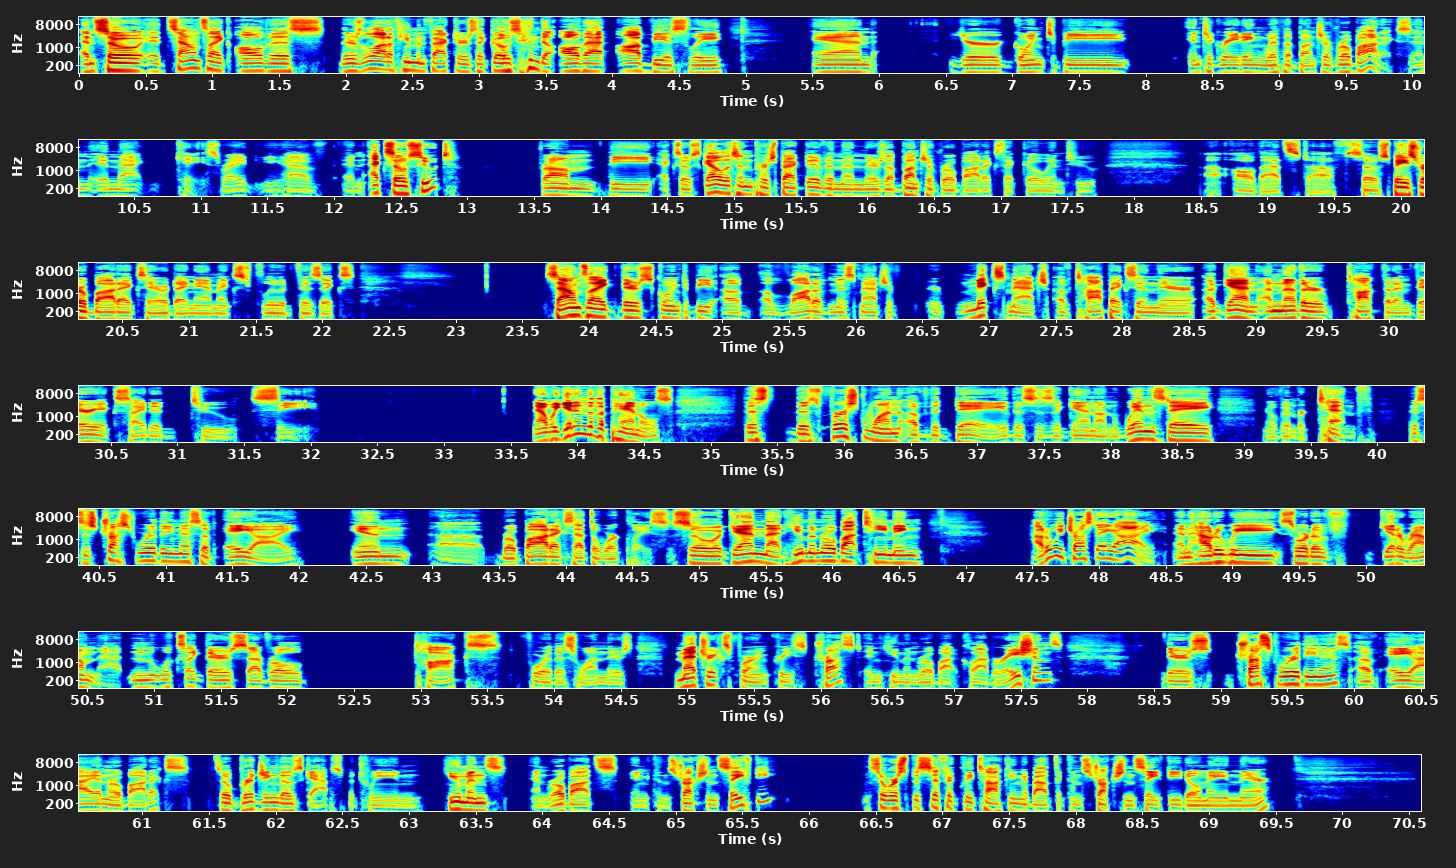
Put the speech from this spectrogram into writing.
and so it sounds like all this. There's a lot of human factors that goes into all that, obviously, and you're going to be integrating with a bunch of robotics. And in that case, right, you have an exosuit from the exoskeleton perspective, and then there's a bunch of robotics that go into uh, all that stuff. So space robotics, aerodynamics, fluid physics. Sounds like there's going to be a, a lot of mismatch of or mix match of topics in there. Again, another talk that I'm very excited to see. Now we get into the panels. This this first one of the day. This is again on Wednesday, November 10th. This is trustworthiness of AI in uh, robotics at the workplace. So again, that human robot teaming. how do we trust AI and how do we sort of get around that? And it looks like there's several talks for this one. There's metrics for increased trust in human robot collaborations. There's trustworthiness of AI and robotics. So, bridging those gaps between humans and robots in construction safety. So, we're specifically talking about the construction safety domain there.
